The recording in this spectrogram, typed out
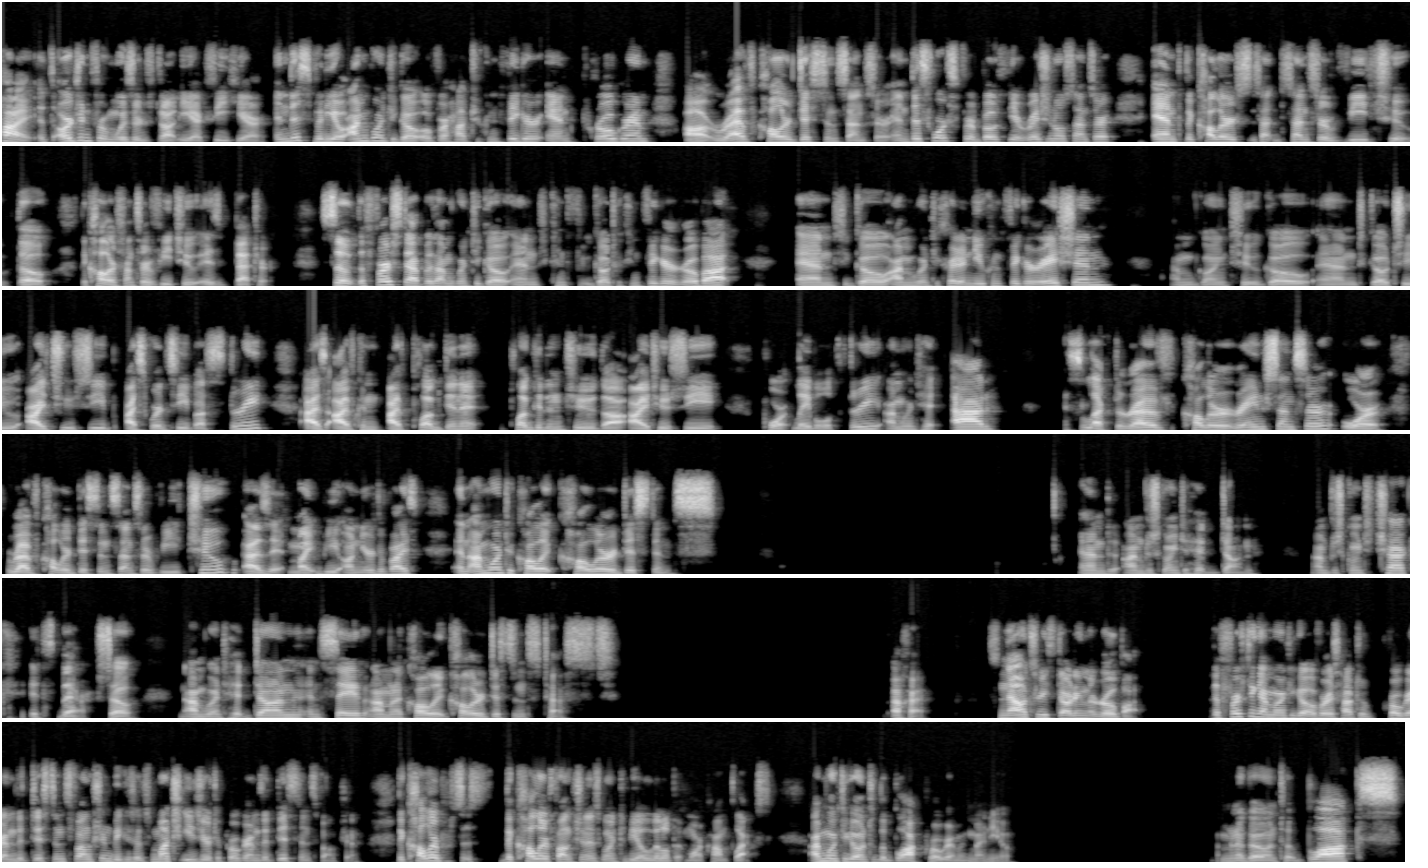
Hi, it's Arjun from Wizards.exe here. In this video, I'm going to go over how to configure and program a Rev color distance sensor. And this works for both the original sensor and the color sensor V2, though the color sensor V2 is better. So the first step is I'm going to go and go to configure robot and go, I'm going to create a new configuration I'm going to go and go to I2C I squared C bus 3 as I've con I've plugged in it plugged it into the I2C port label 3. I'm going to hit add select a rev color range sensor or rev color distance sensor v2 as it might be on your device and I'm going to call it color distance and I'm just going to hit done I'm just going to check, it's there. So I'm going to hit done and save, and I'm going to call it color distance test. Okay, so now it's restarting the robot. The first thing I'm going to go over is how to program the distance function because it's much easier to program the distance function. The color, the color function is going to be a little bit more complex. I'm going to go into the block programming menu. I'm going to go into blocks,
